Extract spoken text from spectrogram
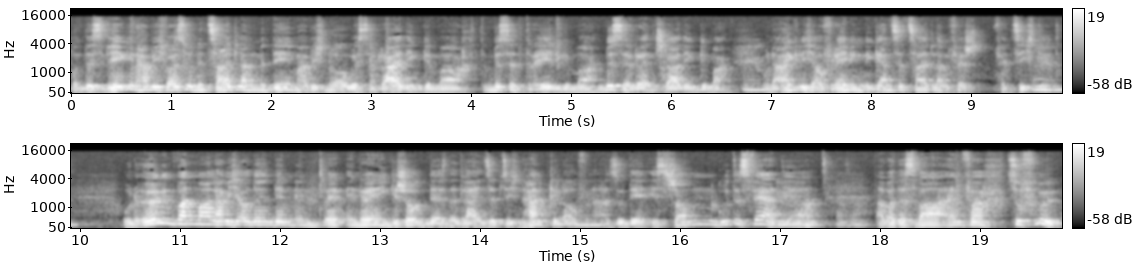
Und deswegen habe ich, weißt du, eine Zeit lang mit dem habe ich nur Western Riding gemacht, ein bisschen Trail gemacht, ein bisschen Ranch Riding gemacht und eigentlich auf Training eine ganze Zeit lang ver verzichtet. Und irgendwann mal habe ich auch den, den in, Tra- in Training geschoten, der ist eine 73,5 gelaufen. Also der ist schon ein gutes Pferd, ja. Aber das war einfach zu früh.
